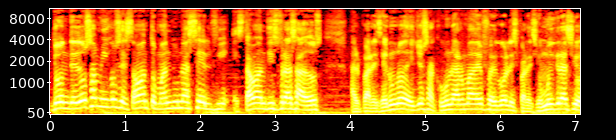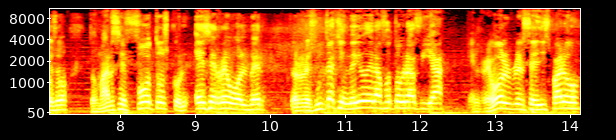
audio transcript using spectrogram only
donde dos amigos estaban tomando una selfie, estaban disfrazados, al parecer uno de ellos sacó un arma de fuego, les pareció muy gracioso tomarse fotos con ese revólver, pero resulta que en medio de la fotografía el revólver se disparó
